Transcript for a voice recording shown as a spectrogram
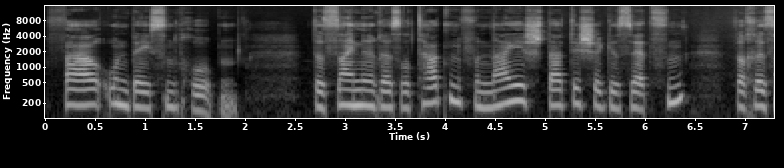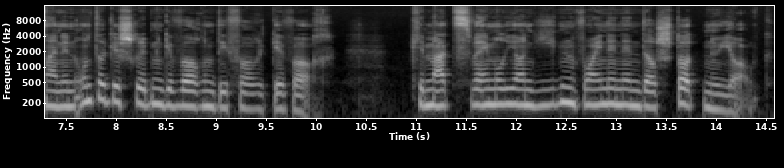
Fahr- und Besenproben. Das seien Resultaten von neuen statischen Gesetzen, welche seien untergeschrieben geworden die vorige Woche. Knapp zwei Millionen Jiden wohnen in der Stadt New York.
